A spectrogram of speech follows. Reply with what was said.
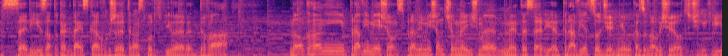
z serii Zatoka Gdańska w grze Transport Fever 2. No, kochani, prawie miesiąc, prawie miesiąc ciągnęliśmy tę serię, prawie codziennie ukazywały się odcinki.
